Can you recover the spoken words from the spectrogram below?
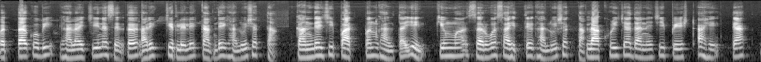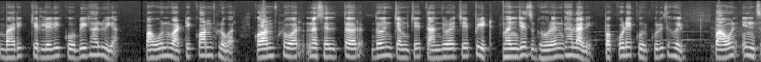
पत्ताकोबी घालायची नसेल तर बारीक चिरलेले कांदे घालू शकता. कांद्याची पात पण घालता येईल किंवा सर्व साहित्य घालू शकता. लाखोळीच्या दाण्याची पेस्ट आहे. त्यात बारीक चिरलेली कोबी घालूया. पाऊन वाटी कॉर्नफ्लोअर कॉर्नफ्लोअर नसेल तर दोन चमचे तांदूळाचे पीठ म्हणजेच घोळण घालावे. पकोडे कुरकुरीत होईल. पाऊन इंच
